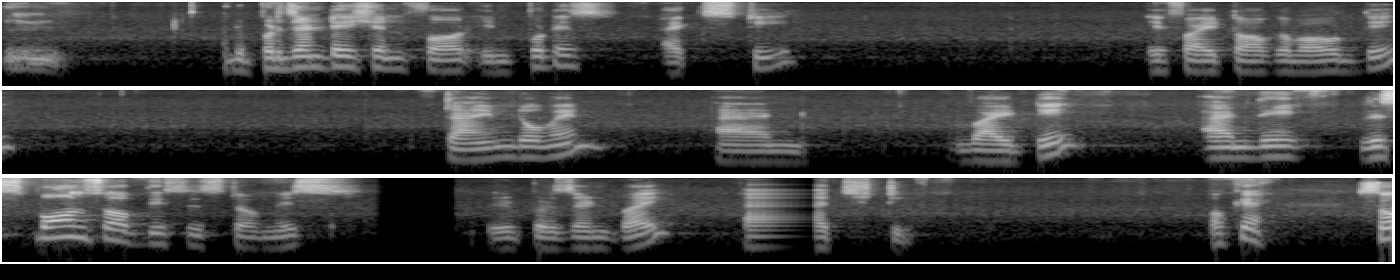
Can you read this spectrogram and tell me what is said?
representation for input is xt if I talk about the time domain and yt and the response of the system is represented by ht सो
